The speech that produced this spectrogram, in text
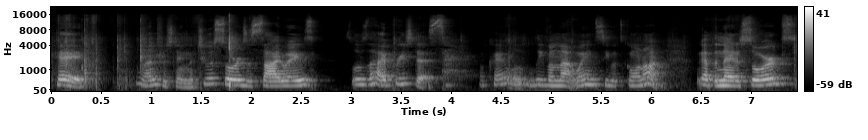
Okay, interesting. The Two of Swords is sideways, so is the High Priestess. Okay, we'll leave them that way and see what's going on. We got the Knight of Swords.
